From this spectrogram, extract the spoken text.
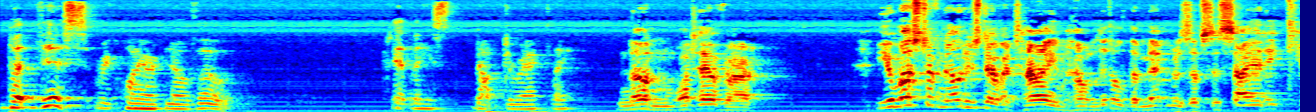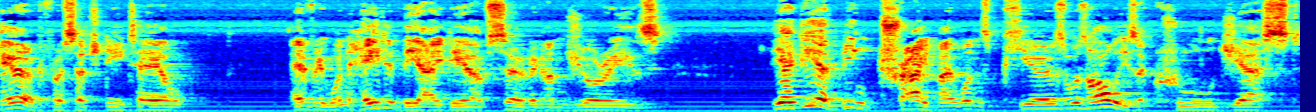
But this required no vote. At least, not directly. None whatever. You must have noticed over time how little the members of society cared for such detail. Everyone hated the idea of serving on juries. The idea of being tried by one's peers was always a cruel jest.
